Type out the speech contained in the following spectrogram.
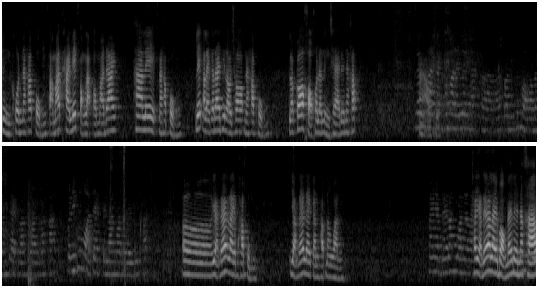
1คนนะครับผมสามารถทายเลข2หลักออกมาได้5เลขนะครับผม เลขอะไรก็ได้ที่เราชอบนะครับผม แล้วก็ขอคนละหนึ่งแชร์ด้วยนะครับเริ่มอ่าโอทายเคกันเข้ามาได้เลยนะคะ ตอนนี้คุณหมอกำลังแจกรางวัลนะคะ วันนี้คุณหมอแจกเป็นรางวัลอะไรดีคะ เอ่ออยากได้อะไรครับผม อยากได้อะไรกันครับรางวัลใค รอยากได้รางวัลอะไรใครอยากได้อะไรบอกได้เลยนะครับ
